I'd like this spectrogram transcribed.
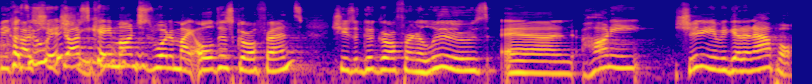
because who she is just she? came on. She's one of my oldest girlfriends. She's a good girlfriend to lose, and honey, she didn't even get an apple.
